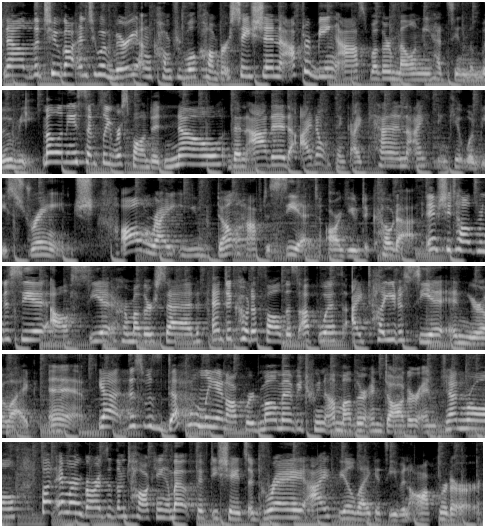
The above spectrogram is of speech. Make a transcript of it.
Now the two got into a very uncomfortable conversation after being asked whether Melanie had seen the movie. Melanie simply responded no, then added, I don't think I can, I think it would be strange. Alright, you don't have to see it, argued Dakota. If she tells me to see it, I'll see it, her mother said, and Dakota followed this up with, I tell you to see it and you're like, eh. Yeah, this was definitely an awkward moment between a mother and daughter in general, but in regards to them talking about Fifty Shades of Grey, I feel like it's even awkwarder.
